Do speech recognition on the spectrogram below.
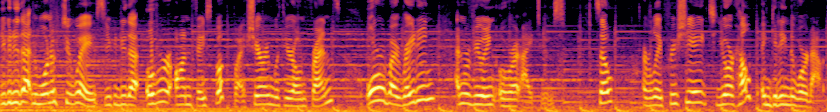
You can do that in one of two ways. You can do that over on Facebook by sharing with your own friends or by rating and reviewing over at iTunes. So I really appreciate your help in getting the word out.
